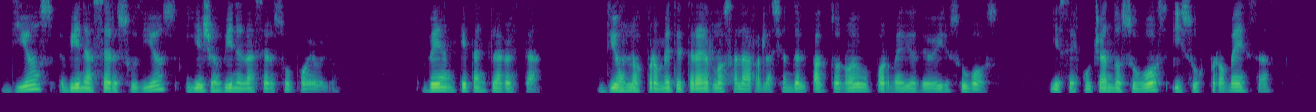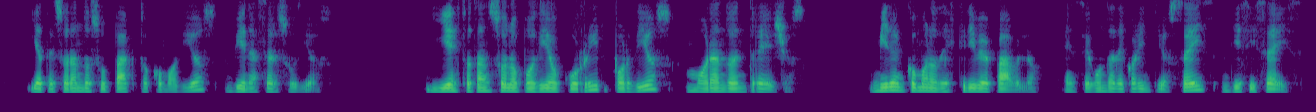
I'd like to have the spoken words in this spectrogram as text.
Dios viene a ser su Dios y ellos vienen a ser su pueblo. Vean qué tan claro está. Dios los promete traerlos a la relación del pacto nuevo por medio de oír su voz, y es escuchando su voz y sus promesas, y atesorando su pacto como Dios viene a ser su Dios. Y esto tan solo podía ocurrir por Dios morando entre ellos. Miren cómo lo describe Pablo en 2 de Corintios 6, 16.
